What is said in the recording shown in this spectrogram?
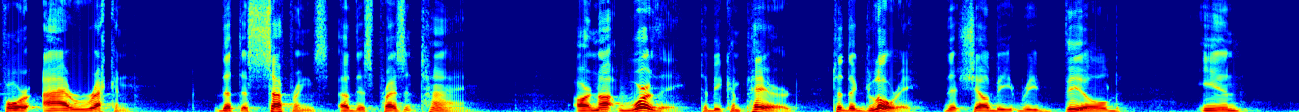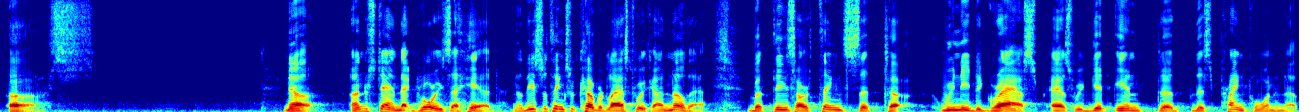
For I reckon that the sufferings of this present time are not worthy to be compared to the glory that shall be revealed in us. Now, understand that glory is ahead. Now, these are things we covered last week, I know that. But these are things that uh, we need to grasp as we get into this praying for one another.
